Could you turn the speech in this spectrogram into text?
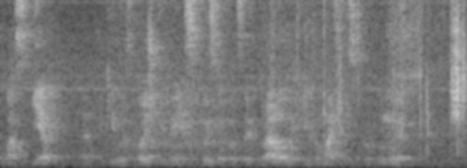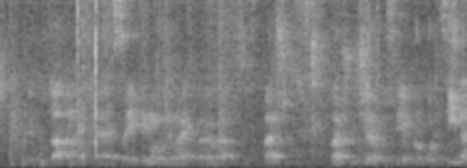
у вас є такі листочки, де є список оцих правил, які громадськість пропонує депутатам, за якими вони мають перебратися. В першу, в першу чергу це є пропорційна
